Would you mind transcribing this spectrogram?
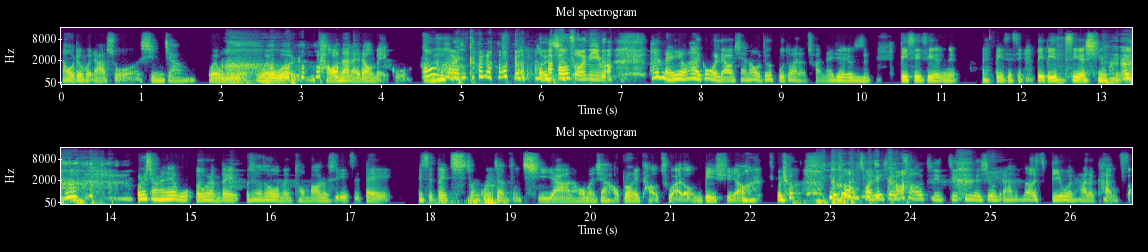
那我就回答说，新疆维吾尔维吾尔人逃难来到美国。Oh my god！他封锁你吗？他没有，他还跟我聊一下。然后我就不断的传那些就是 BCC 的那哎 BCC BBC 的新闻给他。我就想那些维吾尔人被，我就说我们同胞就是一直被一直被中国政府欺压，然后我们现在好不容易逃出来了，我们必须要，我就不断传那些超级激进的新闻给他，然后逼问他的看法。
